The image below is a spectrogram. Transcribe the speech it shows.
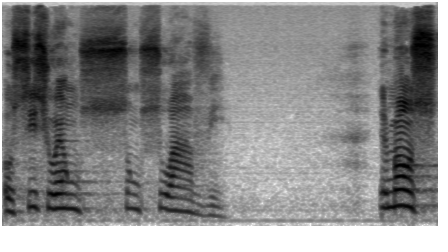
o cício é um som suave. Irmãos,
